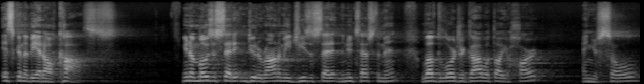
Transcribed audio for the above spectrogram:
it's going to be at all costs. You know, Moses said it in Deuteronomy, Jesus said it in the New Testament love the Lord your God with all your heart and your soul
